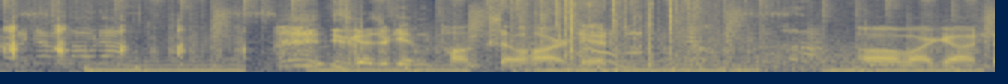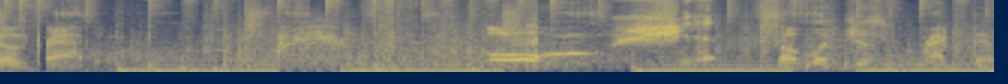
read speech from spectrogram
I gotta load up. These guys are getting punked so hard, dude. Oh my gosh, that was crap. Oh shit! Someone just wrecked him.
